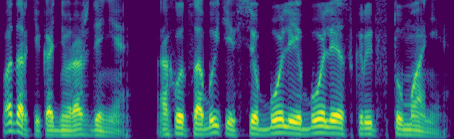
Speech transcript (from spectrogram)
подарки ко дню рождения. А ход событий все более и более скрыт в тумане.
